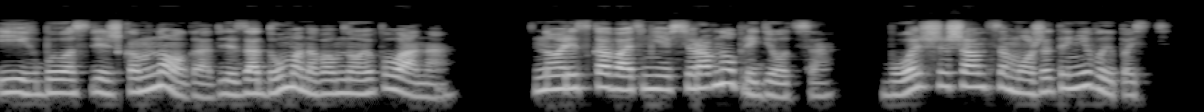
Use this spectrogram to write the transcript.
и их было слишком много для задуманного мною плана. Но рисковать мне все равно придется. Больше шанса может и не выпасть,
